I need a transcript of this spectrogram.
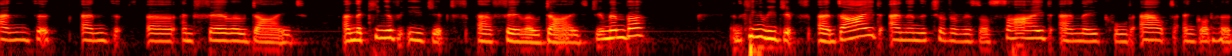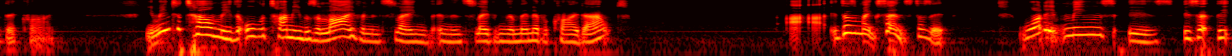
and and uh, and pharaoh died and the king of egypt uh, pharaoh died do you remember and the king of Egypt uh, died, and then the children of Israel sighed, and they called out, and God heard their cry. You mean to tell me that all the time he was alive and enslaving, and enslaving them, they never cried out? It doesn't make sense, does it? What it means is, is that the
